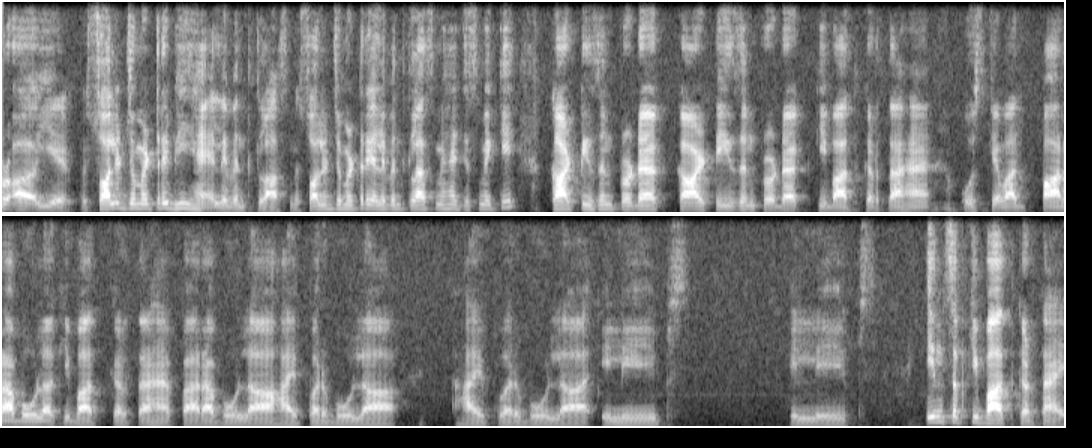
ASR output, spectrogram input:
ये सॉलिड ज्योमेट्री भी है एलेवेंथ क्लास में। सॉलिड ज्योमेट्री एलेवेंथ क्लास में है, जिसमें कि कार्टिजन प्रोडक्ट कार्टिजन प्रोडक्ट की बात करता है, उसके बाद पाराबोला की बात करता है। Parabola hyperbola hyperbola ellipse ellipse इन सब की बात करता है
